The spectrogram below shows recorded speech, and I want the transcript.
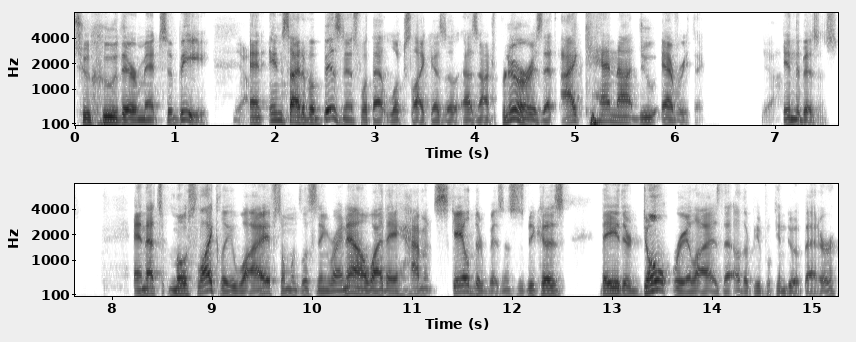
to who they're meant to be. Yeah. And inside of a business, what that looks like as, a, as an entrepreneur is that I cannot do everything yeah. in the business. And that's most likely why, if someone's listening right now, why they haven't scaled their business is because they either don't realize that other people can do it better,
